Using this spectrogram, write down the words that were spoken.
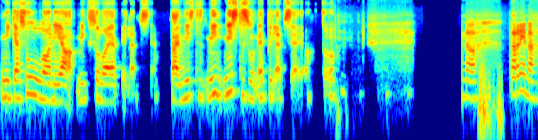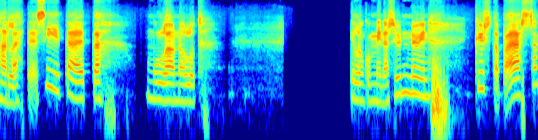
mikä sulla on ja miksi sulla on epilepsia? Tai mistä, mi, mistä sun epilepsia johtuu? No, tarinahan lähtee siitä, että mulla on ollut silloin kun minä synnyin kystä päässä,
